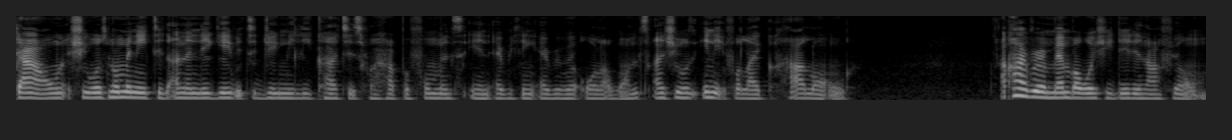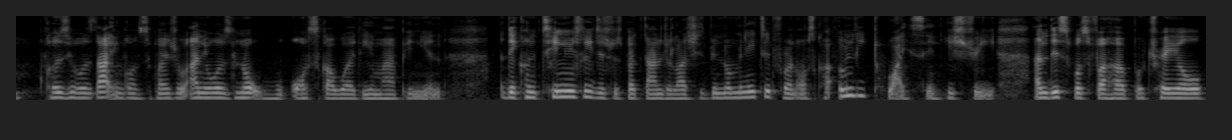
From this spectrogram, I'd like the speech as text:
down. She was nominated and then they gave it to Jamie Lee Curtis for her performance in Everything Everywhere All at Once. And she was in it for like how long? I can't even remember what she did in that film because it was that inconsequential and it was not Oscar worthy in my opinion. They continuously disrespect Angela. She's been nominated for an Oscar only twice in history, and this was for her portrayal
